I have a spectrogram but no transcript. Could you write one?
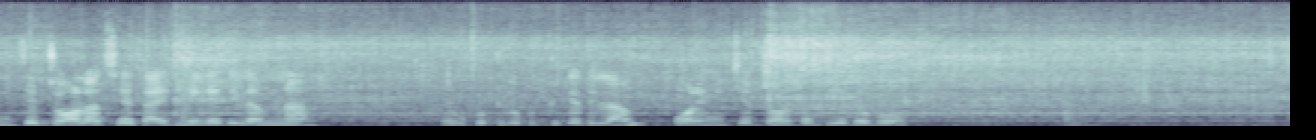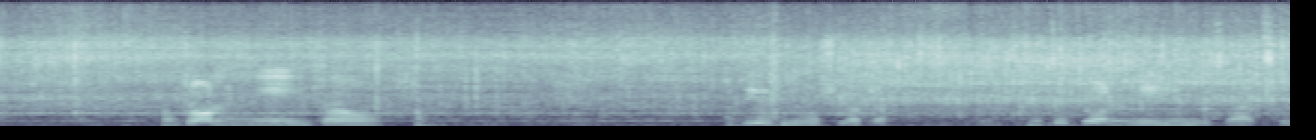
নিচে জল আছে, তাই ঢেলে দিলাম না। উপর থেকে উপর থেকে দিলাম। পরে নিচের জলটা দিয়ে দেব। জল নেই, তাও দিয়ে দিই মশলাটা। নিচে জল নেই কাছে আছে।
